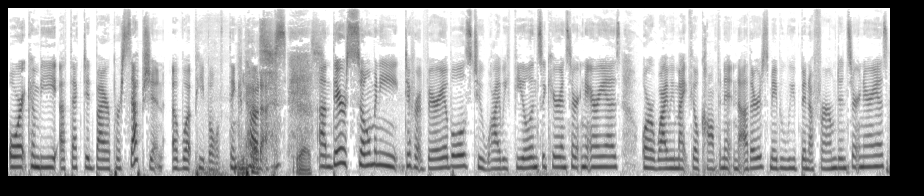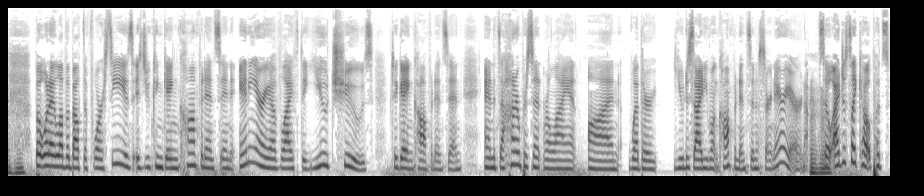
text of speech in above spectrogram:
or it can be affected by our perception of what people think yes. about us. Yes. Um, there are so many different variables to why we feel insecure in certain areas or why we might feel confident in others. Maybe we've been affirmed in certain areas. Mm-hmm. But what I love about the four C's is you can gain confidence in any area of life that you choose to gain confidence in. And it's 100% reliant on whether you decide you want confidence in a certain area or not. Mm-hmm. So I just like how it puts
